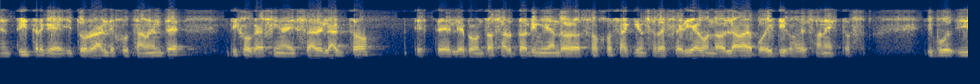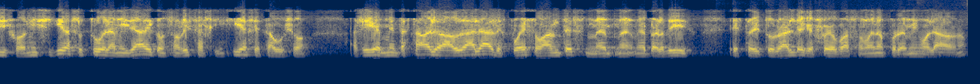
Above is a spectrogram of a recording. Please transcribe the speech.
en Twitter que Iturralde justamente dijo que al finalizar el acto este, le preguntó a Sartori mirando los ojos a quién se refería cuando hablaba de políticos deshonestos. Y, dijo, ni siquiera sostuvo la mirada y con sonrisa fingida se escabulló. Así que mientras estaba lo de Abdala, después o antes me, perdí esto de Iturralde, que fue más o menos por el mismo lado, ¿no?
